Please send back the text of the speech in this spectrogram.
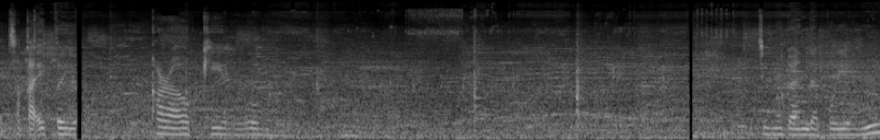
at saka ito yung karaoke room. Medyo maganda po yung.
